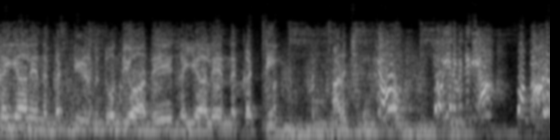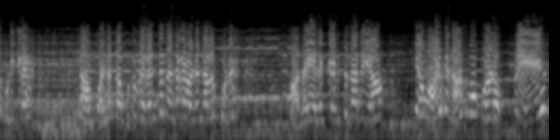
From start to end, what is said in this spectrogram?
கையால என்ன கட்டி எடுத்துட்டு வந்தியோ அதே கையால என்ன கட்டி அணைச்சுக்கிற. யோ யோ என்ன விட்டுடியா உன் காலை பிடிக்கிறேன் நான் பண்ண தப்புக்கு வேற எந்த தண்டனை வேணும்னாலும் கொடு. ஆனா எனக்கு எடுத்துடாதயா. என் வாழ்க்கை நாசமா போயிடும். ப்ளீஸ்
